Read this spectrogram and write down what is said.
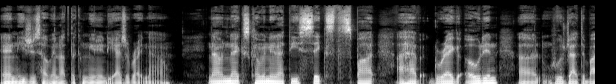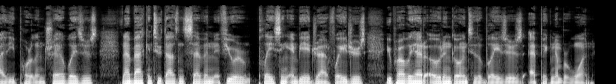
and he's just helping out the community as of right now. Now, next, coming in at the sixth spot, I have Greg Oden, uh, who was drafted by the Portland Trailblazers. Now, back in 2007, if you were placing NBA draft wagers, you probably had Oden going to the Blazers at pick number one.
